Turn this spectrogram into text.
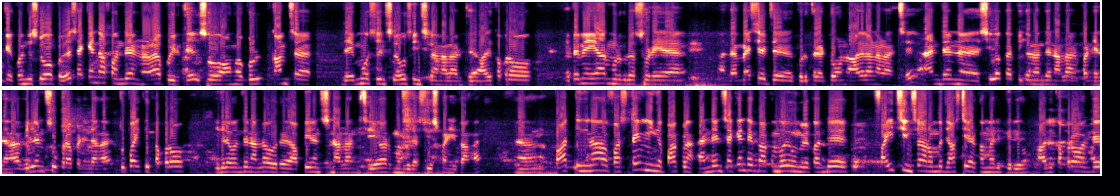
ஓகே கொஞ்சம் ஸ்லோவாக போகுது. செகண்ட் ஹாஃப் வந்து நல்லா போயிருக்கு. ஸோ அவங்க காமிச்ச இந்த எமோஷன்ஸ் லவ் சீன்ஸ்லாம் நல்லா இருக்கு. அதுக்கப்புறம் எப்பயுமே ஏஆர் முருகதாஸுடைய அந்த மெசேஜ் கொடுக்குற டோன் அதெல்லாம் நல்லா இருந்துச்சு. அண்ட் தென் uh, சிவகார்த்திகன் வந்து நல்லா பண்ணியிருந்தாங்க. வில்லன் சூப்பராக பண்ணியிருந்தாங்க. துப்பாக்கிக்கு அப்புறம் இதில் வந்து நல்ல ஒரு அப்பியரன்ஸ் நல்லா இருந்துச்சு. ஏஆர் முருகதாஸ் யூஸ் பண்ணியிருக்காங்க. Uh, பார்த்தீங்கன்னா ஃபர்ஸ்ட் டைம் நீங்கள் பார்க்கலாம். அண்ட் தென் செகண்ட் டைம் பார்க்கும்போது உங்களுக்கு வந்து ஃபைட் சீன்ஸ்லாம் ரொம்ப ஜாஸ்தியா இருக்க மாதிரி தெரியும். அதுக்கப்புறம் வந்து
